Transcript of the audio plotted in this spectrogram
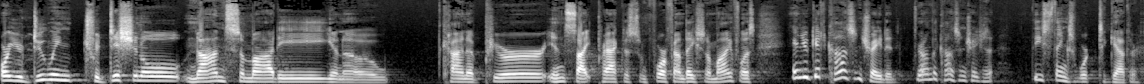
Or you're doing traditional non samadhi, you know, kind of pure insight practice and four foundational mindfulness, and you get concentrated. You're on the concentration. These things work together.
